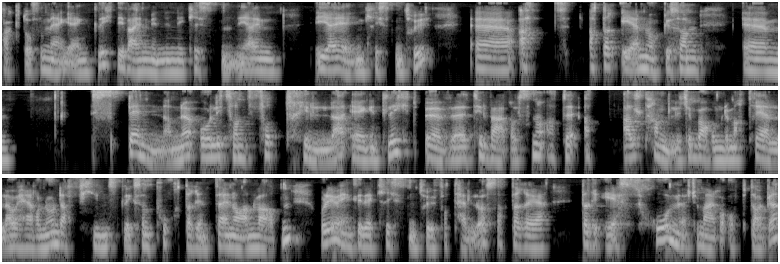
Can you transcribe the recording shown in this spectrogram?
faktor for meg egentlig i veien min inn i kristen, i en, i en egen kristen tro. Eh, at, at det er noe sånn eh, spennende og litt sånn fortrylla egentlig over tilværelsen. og at, det, at alt handler ikke bare om det materielle og her og nå. Det fins liksom porter inn til en annen verden. Og det er jo egentlig det kristen tro forteller oss, at det er, det er så mye mer å oppdage.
